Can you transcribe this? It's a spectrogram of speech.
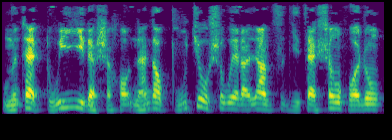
我们在读艺的时候，难道不就是为了让自己在生活中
